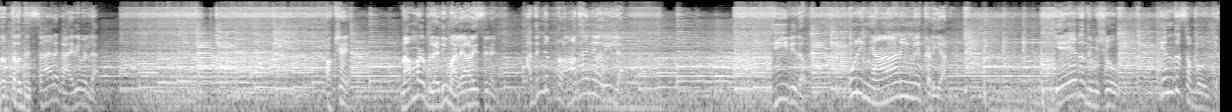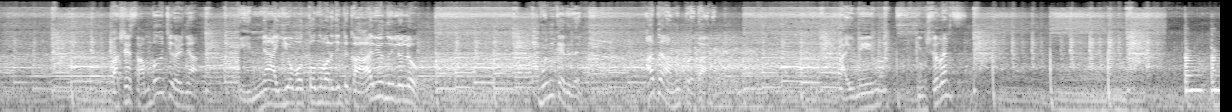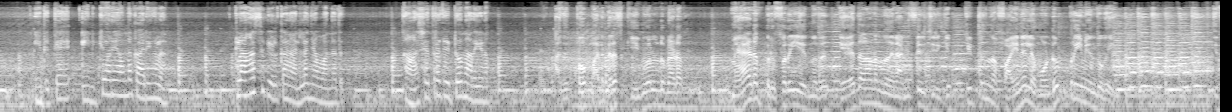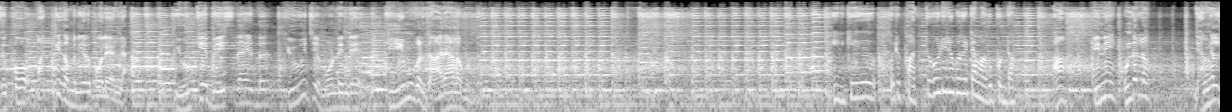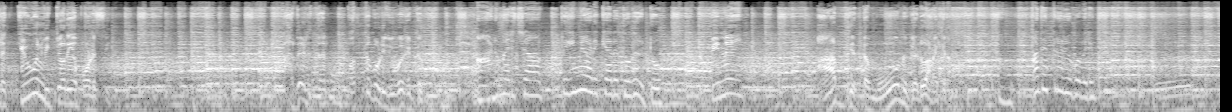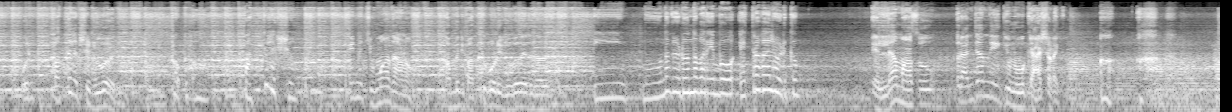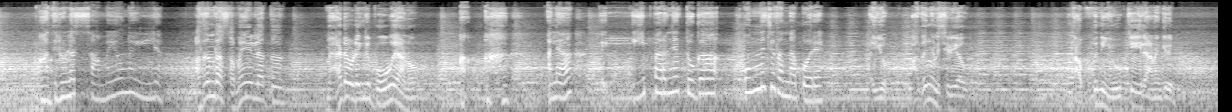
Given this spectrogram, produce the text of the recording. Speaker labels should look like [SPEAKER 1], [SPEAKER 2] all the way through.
[SPEAKER 1] അതത്ര നിസ്സാര കാര്യമല്ല. പക്ഷേ നമ്മൾ ബ്ലഡി മലയാളീസിന് അതിന്റെ പ്രാധാന്യം അറിയില്ല. ജീവിതം ഒരു ഞാണിന്മേ കളിയാണ്. ഏത് നിമിഷവും എന്ത് സംഭവിക്കാം? പക്ഷെ സംഭവിച്ചു കഴിഞ്ഞാൽ പിന്നെ അയ്യോ പൊത്തോന്ന് പറഞ്ഞിട്ട് കാര്യമൊന്നുമില്ലല്ലോ. മുൻകരുതൽ. അതാണ് പ്രധാനം. ഐ മീൻ ഇൻഷുറൻസ്
[SPEAKER 2] ഇതൊക്കെ എനിക്കും അറിയാവുന്ന കാര്യങ്ങൾ. ക്ലാസ് കേൾക്കാനല്ല ഞാൻ വന്നത്. കാശ് എത്ര കിട്ടുമെന്ന് അറിയണം.
[SPEAKER 1] അതിപ്പോ പലതരം സ്കീമുകളുണ്ട് മാഡം. മാഡം പ്രിഫർ ചെയ്യുന്നത് ഏതാണെന്നതിനനുസരിച്ചിരിക്കും കിട്ടുന്ന ഫൈനൽ എമൗണ്ടും പ്രീമിയം തുകയും. ഇതിപ്പോ മറ്റ് കമ്പനികൾ പോലെയല്ല. യു കെ ബേസ്ഡ് ആയിട്ട് ഹ്യൂജ് എമൗണ്ടിന്റെ സ്കീമുകൾ ധാരാളമുണ്ട്.
[SPEAKER 2] എനിക്ക് ഒരു പത്ത് കോടി രൂപ കിട്ടാൻ വകുപ്പുണ്ടോ?
[SPEAKER 1] ആ പിന്നെ ഉണ്ടല്ലോ. ഞങ്ങളുടെ ക്യൂൻ വിക്ടോറിയ പോളിസി. അതെടുത്താൽ പത്ത് കോടി രൂപ കിട്ടും.
[SPEAKER 2] ആണ് മരിച്ച പ്രീമിയം അടയ്ക്കാതെ തുക കിട്ടുമോ
[SPEAKER 1] പിന്നെ ആദ്യത്തെ മൂന്ന് ഗഡു അടയ്ക്കണം.
[SPEAKER 2] അതെത്ര രൂപ വരും?
[SPEAKER 1] ഒരു പത്ത് ലക്ഷം രൂപ വരും.
[SPEAKER 2] പത്ത് ലക്ഷം?
[SPEAKER 1] പിന്നെ ചുമ്മാതാണോ കമ്പനി പത്ത് കോടി രൂപ തരുന്നത്.
[SPEAKER 2] ഈ മൂന്ന് ഗഡു എന്ന് പറയുമ്പോ എത്ര കാലം എടുക്കും?
[SPEAKER 1] എല്ലാ മാസവും ഒരു അഞ്ചാം തീയതിക്ക് മുമ്പ് ക്യാഷ് അടയ്ക്കും.
[SPEAKER 2] അതിനുള്ള സമയമൊന്നും ഇല്ല
[SPEAKER 1] അതെന്താ സമയമില്ലാത്തത്? മാഡം എവിടെങ്കിലും പോവുകയാണോ?
[SPEAKER 2] അല്ല ഈ- പറഞ്ഞ തുക ഒന്നിച്ചു തന്നാ പോരെ?
[SPEAKER 1] അയ്യോ അതെങ്ങനെ ശരിയാവും? കമ്പനി യു കെയിലാണെങ്കിലും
